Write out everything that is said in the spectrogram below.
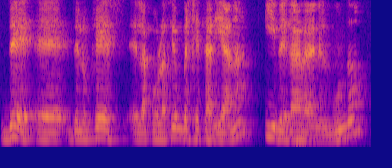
de, eh, de lo que es eh, la población vegetariana y vegana en el mundo,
